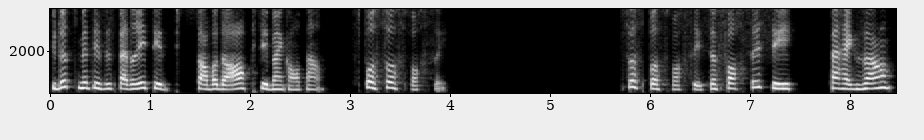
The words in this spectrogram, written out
Puis là, tu mets tes espadrilles, puis tu t'en vas dehors, puis t'es bien contente. C'est pas ça, se forcer. Ça, c'est pas se forcer. Se forcer, c'est, par exemple,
